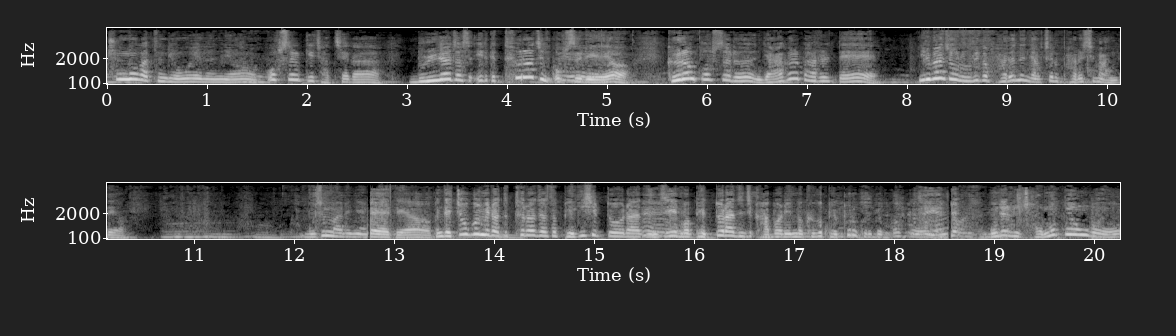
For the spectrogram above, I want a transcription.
충무 같은 경우에는요, 곱슬기 자체가 눌려져서 이렇게 틀어진 곱슬이에요. 그런 곱슬은 약을 바를 때 일반적으로 우리가 바르는 약처럼 바르시면 안 돼요. 무슨 말이냐면 해야 돼요. 근데 조금이라도 틀어져서 120도라든지 뭐 100도라든지 가버리면 그거 100% 그렇게 꺾여요. 문제는 좀 잘못 배운 거예요.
